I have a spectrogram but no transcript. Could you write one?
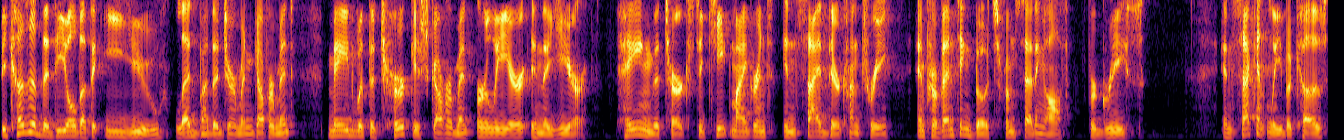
because of the deal that the EU, led by the German government, made with the Turkish government earlier in the year, paying the Turks to keep migrants inside their country and preventing boats from setting off for Greece. And secondly, because,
